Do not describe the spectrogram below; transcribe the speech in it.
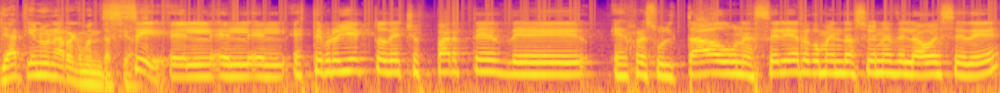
ya tiene una recomendación. Sí, el- el- el- este proyecto de hecho es parte de, es resultado de una serie de recomendaciones de la OSD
